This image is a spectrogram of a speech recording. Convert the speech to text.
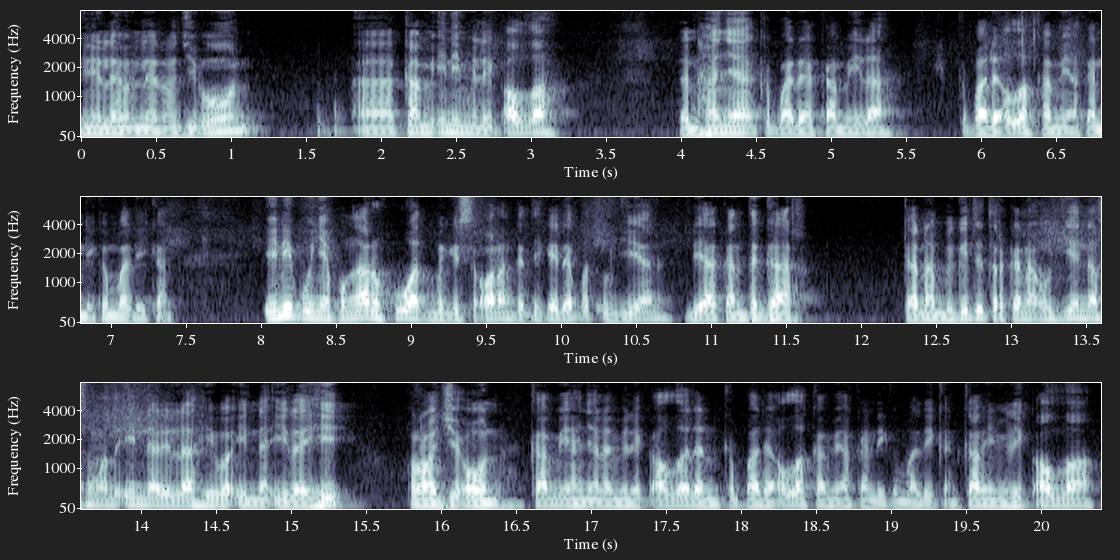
Inilah inna raji'un. Eh, kami ini milik Allah dan hanya kepada kamilah kepada Allah kami akan dikembalikan. Ini punya pengaruh kuat bagi seorang ketika dapat ujian, dia akan tegar. Karena begitu terkena ujian, langsung mengatakan inna lillahi wa inna ilaihi raji'un. Kami hanyalah milik Allah dan kepada Allah kami akan dikembalikan. Kami milik Allah,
